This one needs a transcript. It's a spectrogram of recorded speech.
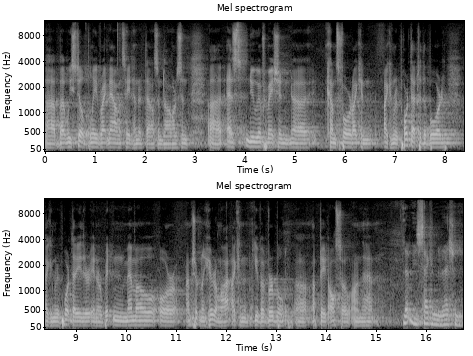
Uh, But we still believe right now it's $800,000. And uh, as new information uh, comes forward, I can, I can report that to the board. I can report that either in a written memo, or I'm certainly here a lot. I can give a verbal uh, update also on that. Let me second the motion,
